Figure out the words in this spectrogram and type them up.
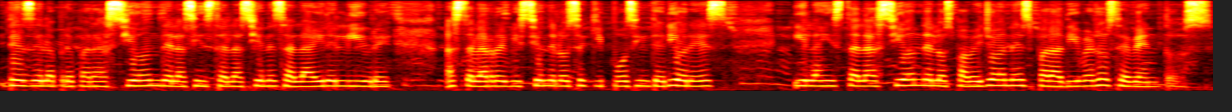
Desde la preparación de las instalaciones al aire libre hasta la revisión de los equipos interiores y la instalación de los pabellones para diversos eventos.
